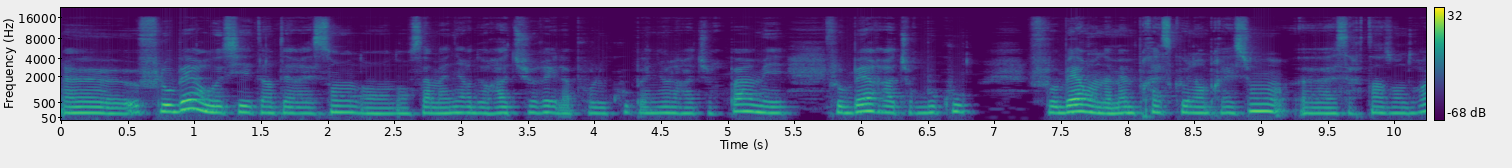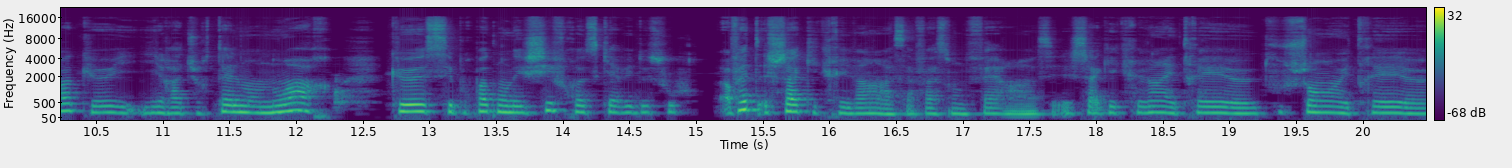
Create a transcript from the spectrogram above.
Euh, Flaubert aussi est intéressant dans, dans sa manière de raturer. Là pour le coup Pagnol rature pas mais Flaubert rature beaucoup Flaubert, on a même presque l'impression euh, à certains endroits qu'il rature tellement noir que c'est pour pas qu'on déchiffre ce qu'il y avait dessous. En fait, chaque écrivain a sa façon de faire. Hein. Chaque écrivain est très euh, touchant et très euh,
